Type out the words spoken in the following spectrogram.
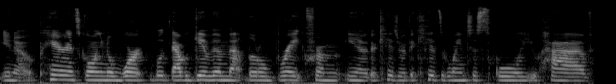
you know, parents going to work that would give them that little break from, you know, their kids or the kids going to school. You have,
